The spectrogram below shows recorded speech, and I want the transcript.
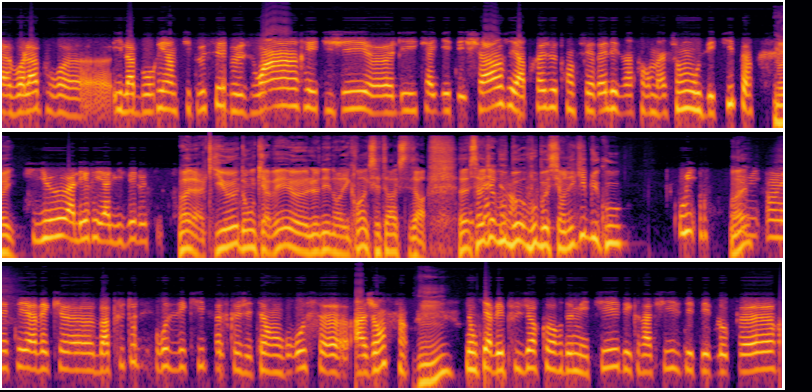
euh, voilà, pour euh, élaborer un petit peu ses besoins, rédiger euh, les cahiers des charges et après je transférais les informations aux équipes qui eux allaient réaliser le site. Voilà, qui eux donc avaient le nez dans l'écran, etc., etc. ça veut dire que vous, vous bossiez en équipe du coup? Oui. Oui, on était avec bah, plutôt des grosses équipes parce que j'étais en grosse agence. Mmh. Donc il y avait plusieurs corps de métier, des graphistes, des développeurs,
